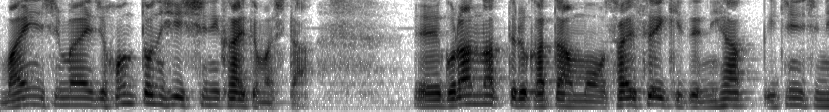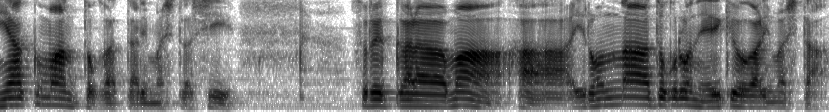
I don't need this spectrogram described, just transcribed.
毎日毎日本当に必死に書いてました、えー、ご覧になってる方も最盛期で1日200万とかってありましたしそれからまああいろんなところに影響がありました。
